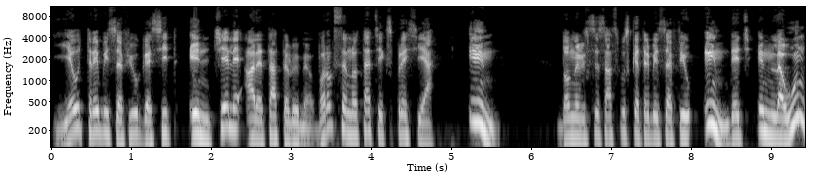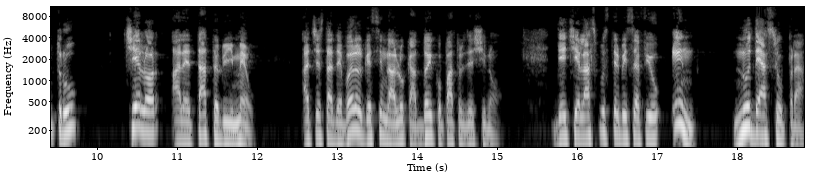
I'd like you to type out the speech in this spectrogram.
Eu trebuie să fiu găsit în cele ale tatălui meu. Vă rog să notați expresia în. Domnul Isus a spus că trebuie să fiu în, deci în lăuntru celor ale tatălui meu. Acest adevăr îl găsim la Luca 2 cu 49. Deci el a spus trebuie să fiu în, nu deasupra,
